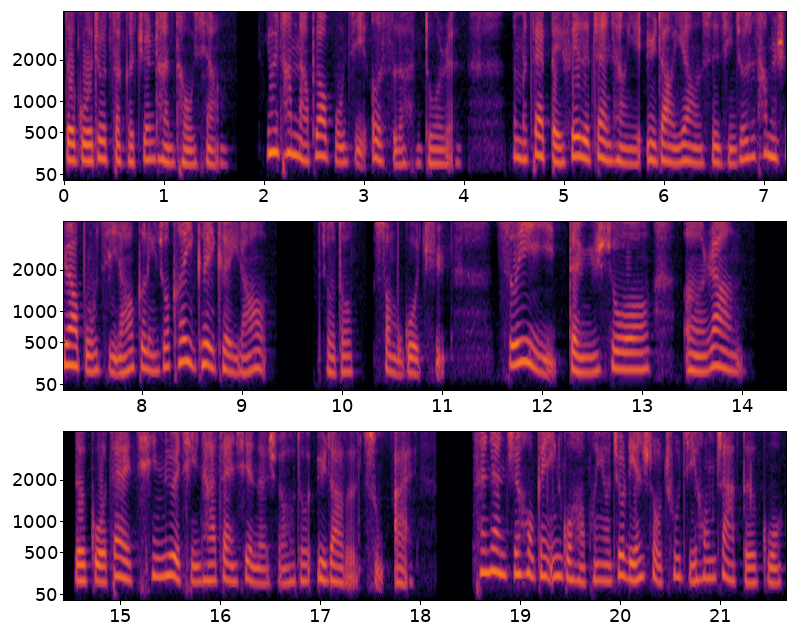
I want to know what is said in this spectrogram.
德国就整个军团投降，因为他们拿不到补给，饿死了很多人。那么在北非的战场也遇到一样的事情，就是他们需要补给，然后格林说可以可以可以，然后就都送不过去，所以等于说，嗯，让德国在侵略其他战线的时候都遇到了阻碍。参战之后，跟英国好朋友就联手出击轰炸德国。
